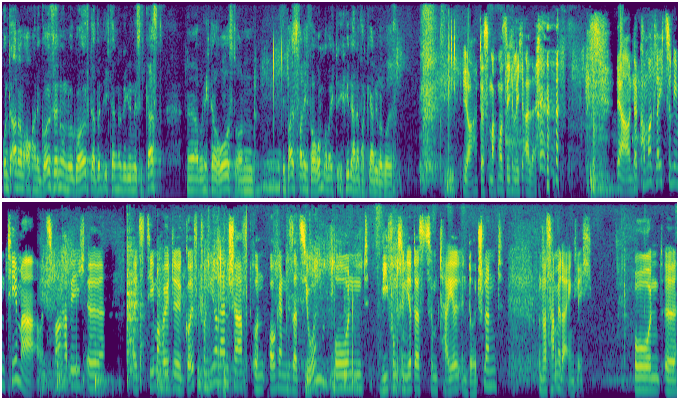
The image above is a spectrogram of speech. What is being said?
Unter anderem auch eine Golfsendung, nur Golf, da bin ich dann regelmäßig Gast, äh, aber nicht der Host. Und ich weiß zwar nicht warum, aber ich, ich rede halt einfach gerne über Golf. Ja, das machen wir sicherlich alle. ja, und da kommen wir gleich zu dem Thema. Und zwar habe ich äh, als Thema heute Golfturnierlandschaft und Organisation und wie funktioniert das zum Teil in Deutschland und was haben wir da eigentlich? Und äh,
